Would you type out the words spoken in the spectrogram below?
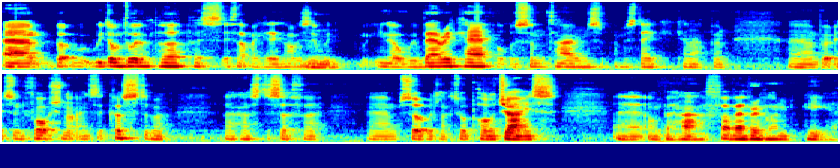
um, but we don't do it on purpose. If that makes sense. Obviously, we, you know, we're very careful, but sometimes a mistake can happen. Um, but it's unfortunate as the customer that has to suffer. Um, so we'd like to apologise uh, on behalf of everyone here.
